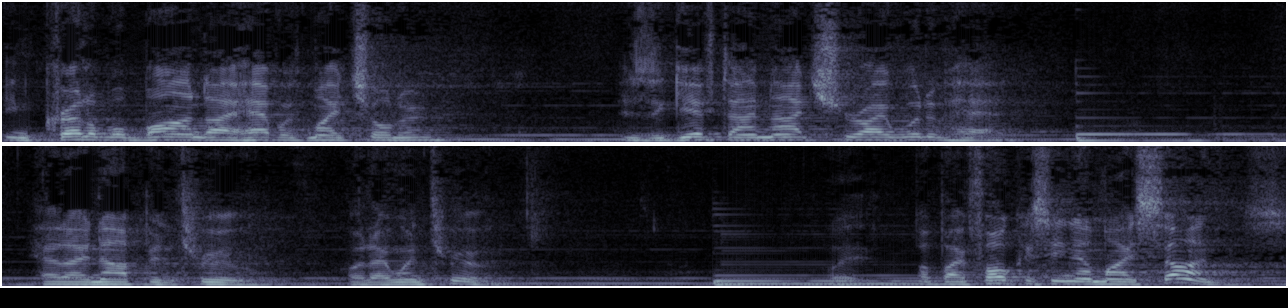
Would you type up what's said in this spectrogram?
Incredible bond I have with my children is a gift I'm not sure I would have had had I not been through what I went through. Wait. But by focusing on my sons,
